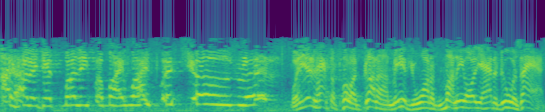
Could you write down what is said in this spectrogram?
I had to get money for my wife and children. Well, you didn't have to pull a gun on me. If you wanted money, all you had to do was ask.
